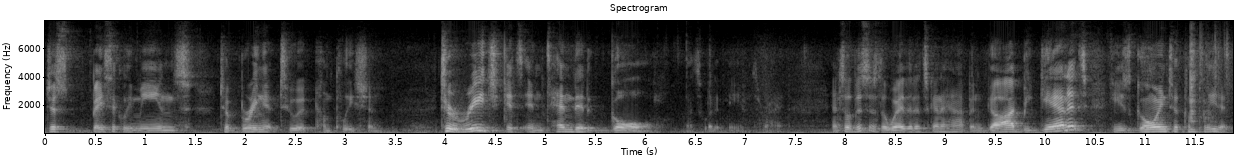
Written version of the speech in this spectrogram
just basically means to bring it to a completion, to reach its intended goal. That's what it means, right? And so this is the way that it's going to happen. God began it, He's going to complete it.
